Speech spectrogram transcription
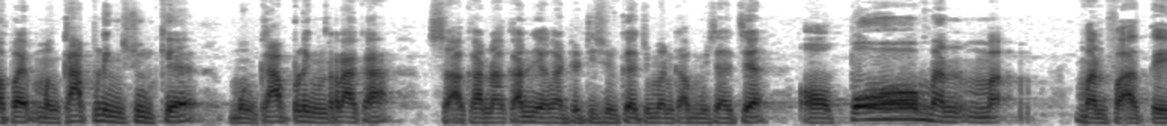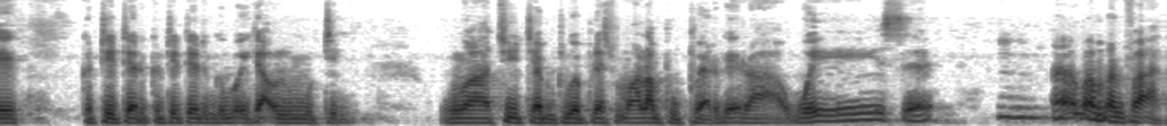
apa mengkapling surga, mengkapling neraka seakan-akan yang ada di surga cuma kamu saja. Opo man, ma, manfaatnya kedidar-kedidar gemuk ya ulumuddin. Ngaji jam 12 malam bubar kira wis. Eh. Apa manfaat?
